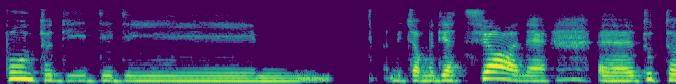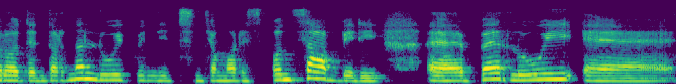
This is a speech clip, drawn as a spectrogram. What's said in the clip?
punto di, di, di diciamo, di azione, eh, tutto ruota intorno a lui, quindi ci sentiamo responsabili eh, per lui eh,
